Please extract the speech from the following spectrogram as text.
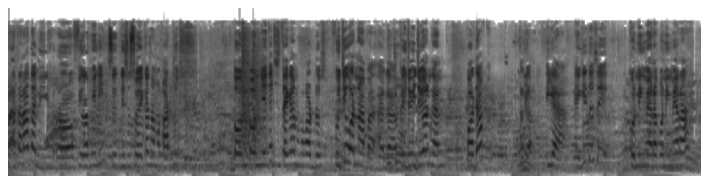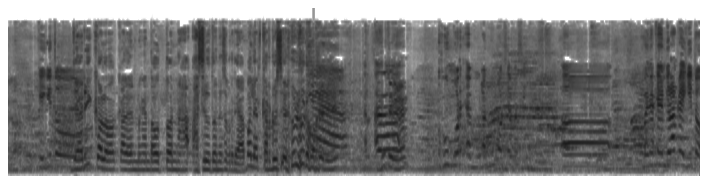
rata-rata nih roll film ini su- disesuaikan sama kardus. Tontonnya itu disesuaikan kardus. Fuji warna apa? Agak kehijau-hijauan kan? Kodak agak iya, kayak gitu sih. Kuning merah kuning merah. Kayak gitu. Jadi kalau kalian pengen tahu ton hasil tonnya seperti apa, lihat kardusnya dulu dong. Iya. berarti. Gitu ya. Humor eh bukan humor siapa sih? Eh, banyak yang bilang kayak gitu.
